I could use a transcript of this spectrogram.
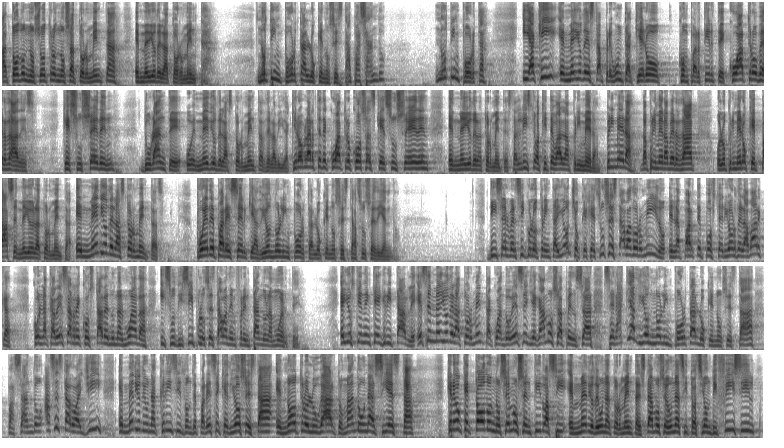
a todos nosotros nos atormenta en medio de la tormenta. ¿No te importa lo que nos está pasando? ¿No te importa? Y aquí, en medio de esta pregunta, quiero compartirte cuatro verdades que suceden durante o en medio de las tormentas de la vida. Quiero hablarte de cuatro cosas que suceden en medio de la tormenta. ¿Estás listo? Aquí te va la primera. Primera, la primera verdad o lo primero que pasa en medio de la tormenta. En medio de las tormentas puede parecer que a Dios no le importa lo que nos está sucediendo. Dice el versículo 38 que Jesús estaba dormido en la parte posterior de la barca, con la cabeza recostada en una almohada y sus discípulos estaban enfrentando la muerte. Ellos tienen que gritarle. Es en medio de la tormenta cuando a veces llegamos a pensar, ¿será que a Dios no le importa lo que nos está pasando? ¿Has estado allí en medio de una crisis donde parece que Dios está en otro lugar tomando una siesta? Creo que todos nos hemos sentido así en medio de una tormenta. Estamos en una situación difícil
